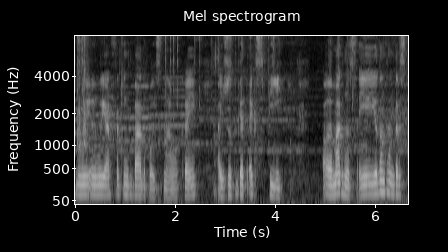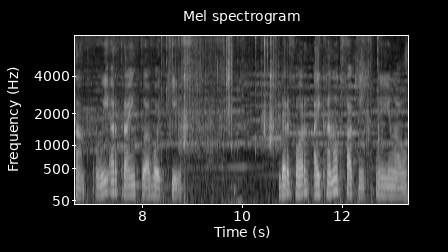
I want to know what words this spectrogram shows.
we, we are fucking bad boys now, okay? I just get XP. Uh, Magnus, you, don't understand. We are trying to avoid kills. Therefore, I cannot fucking, you know,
